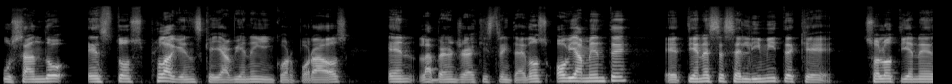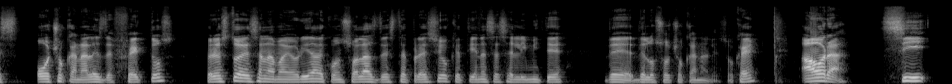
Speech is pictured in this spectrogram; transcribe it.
usando estos plugins que ya vienen incorporados en la Behringer X32. Obviamente eh, tienes ese límite que solo tienes 8 canales de efectos, pero esto es en la mayoría de consolas de este precio que tienes ese límite de, de, los 8 canales, ¿ok? Ahora, si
